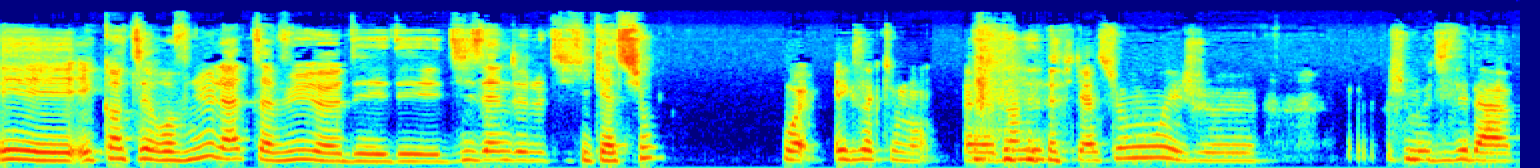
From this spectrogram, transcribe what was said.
Et, et quand tu es revenu, là, tu as vu euh, des, des, dizaines de notifications? Ouais, exactement. Euh, plein de notifications et je, je me disais, bah,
